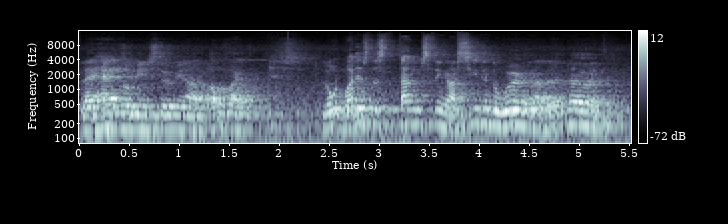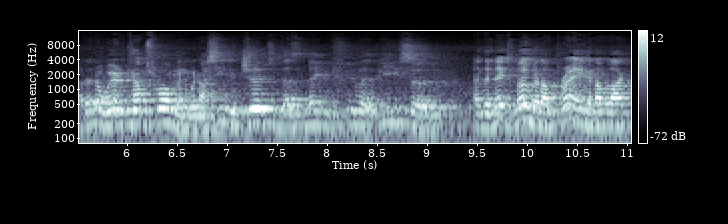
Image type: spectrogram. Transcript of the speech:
lay hands on me and stir me up. I was like, Lord, what is this tongues thing? I see it in the Word and I don't know, and I don't know where it comes from, and when I see it in church, it doesn't make me feel at peace. So, and the next moment I'm praying and I'm like,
